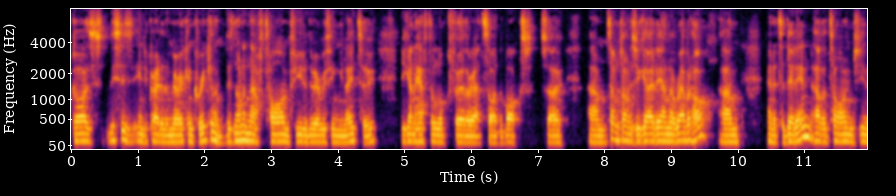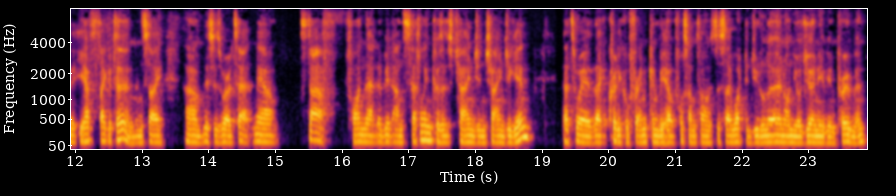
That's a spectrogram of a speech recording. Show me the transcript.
guys, this is integrated American curriculum. There's not enough time for you to do everything you need to. You're going to have to look further outside the box. So um, sometimes you go down a rabbit hole um, and it's a dead end. Other times you, you have to take a turn and say, um, this is where it's at. Now, staff find that a bit unsettling because it's change and change again. That's where that critical friend can be helpful sometimes to say, what did you learn on your journey of improvement?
